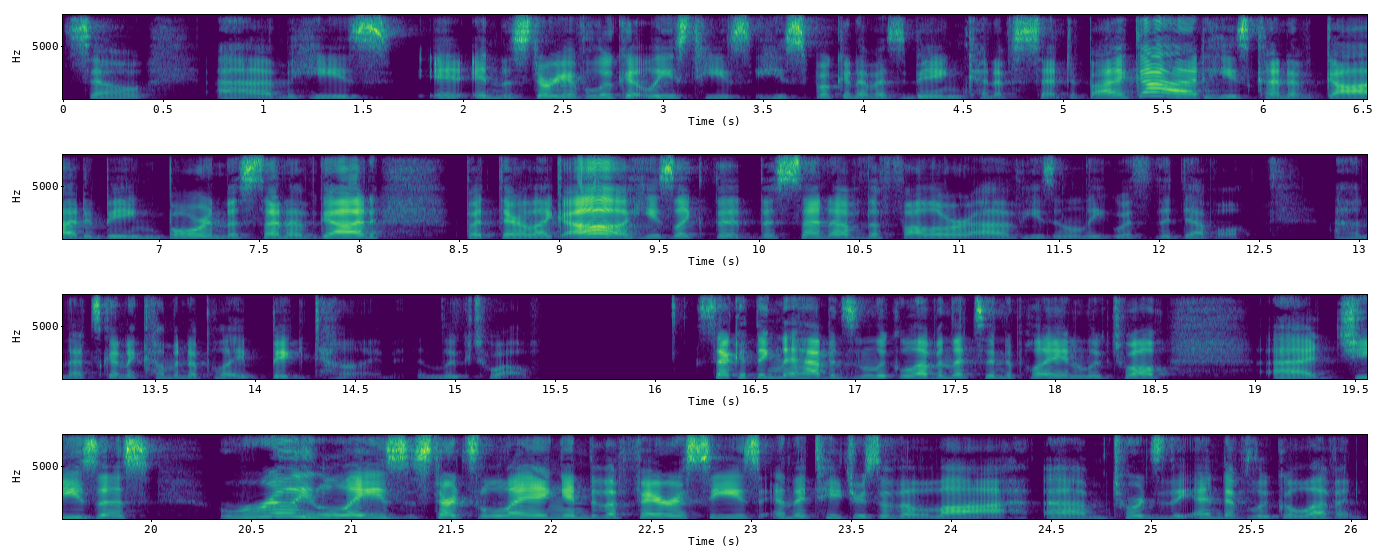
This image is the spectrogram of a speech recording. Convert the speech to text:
So um, he's in the story of Luke, at least, he's he's spoken of as being kind of sent by God. He's kind of God being born, the Son of God. But they're like, oh, he's like the the son of the follower of. He's in league with the devil. Um, that's going to come into play big time in Luke 12. Second thing that happens in Luke 11 that's into play in Luke 12, uh, Jesus really lays starts laying into the Pharisees and the teachers of the law um, towards the end of Luke 11.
